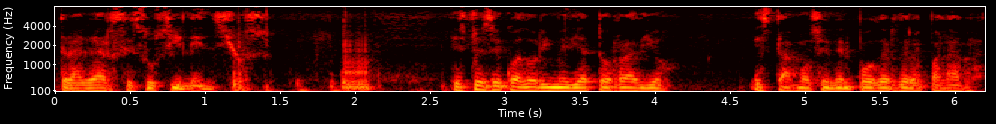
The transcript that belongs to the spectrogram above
tragarse sus silencios. Esto es Ecuador Inmediato Radio. Estamos en el poder de la palabra.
